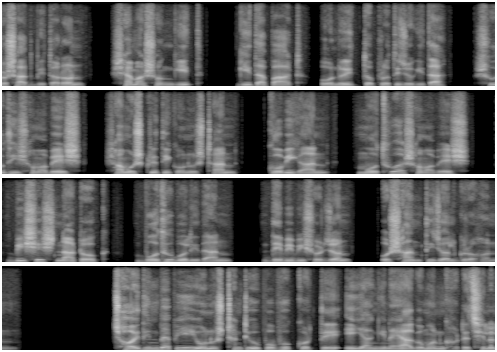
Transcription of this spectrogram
প্রসাদ বিতরণ শ্যামাসঙ্গীত গীতাপাঠ ও নৃত্য প্রতিযোগিতা, সুধি সমাবেশ, সাংস্কৃতিক অনুষ্ঠান, কবিগান, মথুয়া সমাবেশ, বিশেষ নাটক, বধূ বলিদান, দেবী বিসর্জন ও শান্তিজল গ্রহণ। ছয় দিনব্যাপী এই অনুষ্ঠানটি উপভোগ করতে এই আঙ্গিনায় আগমন ঘটেছিল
